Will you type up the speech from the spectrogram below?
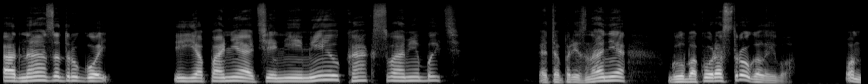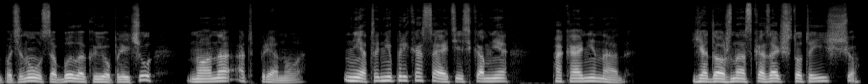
одна за другой, и я понятия не имею, как с вами быть». Это признание глубоко растрогало его. Он потянулся было к ее плечу, но она отпрянула. «Нет, не прикасайтесь ко мне, пока не надо. Я должна сказать что-то еще.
